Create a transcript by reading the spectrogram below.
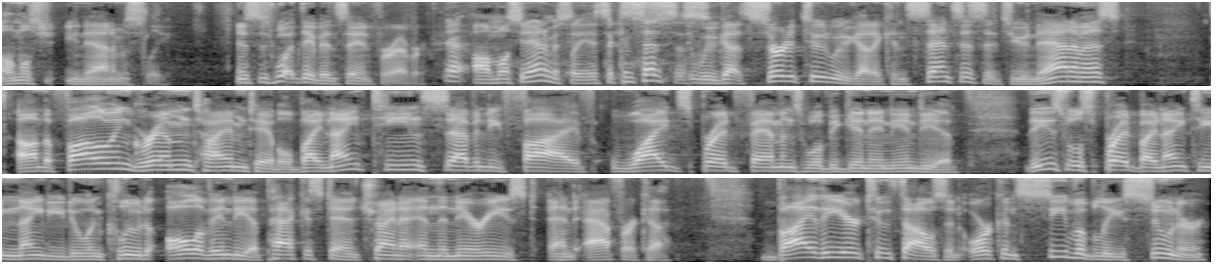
almost unanimously. This is what they've been saying forever. Yeah, almost unanimously. It's a consensus. We've got certitude, we've got a consensus, it's unanimous. On the following grim timetable, by 1975, widespread famines will begin in India. These will spread by 1990 to include all of India, Pakistan, China, and the Near East and Africa. By the year 2000, or conceivably sooner,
